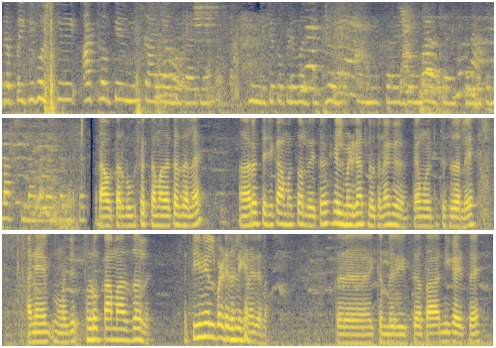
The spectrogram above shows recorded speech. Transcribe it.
बऱ्यापैकी गोष्टी आठवते मी काय राहिलं काय नाही. थंडीचे कपडे वरती ठेवले आणि इथं एक दोन बाळके आहेत तेवढे तर लागतील आम्हाला एका रस्त्यात. रावतार बघू शकता माझा कसा झालाय अं, रस्त्याची कामं चालू आहेत. हेल्मेट घातलं होतं ना ग त्यामुळे ते तसं झालंय. आणि म्हणजे थोडं काम आज झालं. तीन हेलपाटे झाली का नाही त्याला. तर एकंदरीत आता निघायचं आहे.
